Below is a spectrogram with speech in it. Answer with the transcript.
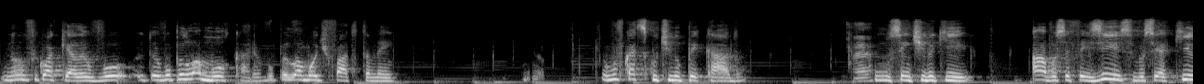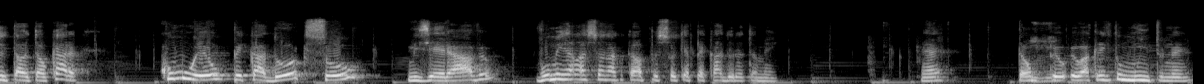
não fico com aquela, eu vou, eu vou pelo amor, cara. Eu vou pelo amor de fato também. Eu vou ficar discutindo o pecado. É. No sentido que, ah, você fez isso, você aquilo e tal e tal. Cara, como eu, pecador que sou, miserável, vou me relacionar com aquela pessoa que é pecadora também. Né? Então, uhum. eu, eu acredito muito né?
